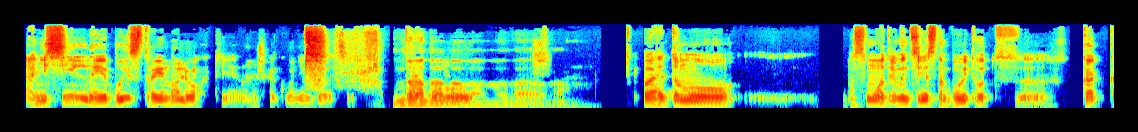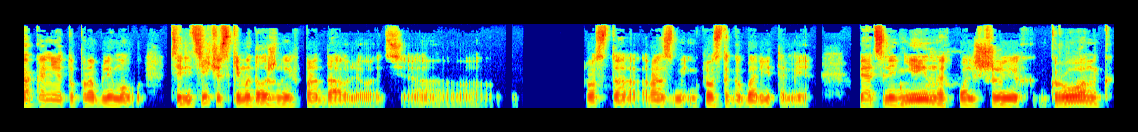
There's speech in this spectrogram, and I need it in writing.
Они сильные, быстрые, но легкие, знаешь, как в анекдоте. Да, да, да, да, да, да. Поэтому Посмотрим. Интересно будет вот э, как, как они эту проблему... Теоретически мы должны их продавливать э, просто, разми... просто габаритами. Пять линейных, больших, Гронг,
